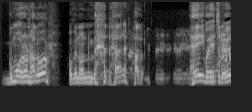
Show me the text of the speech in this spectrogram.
god morgon, hallå? Har vi någon med här? Hallå? Hej, vad heter du?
